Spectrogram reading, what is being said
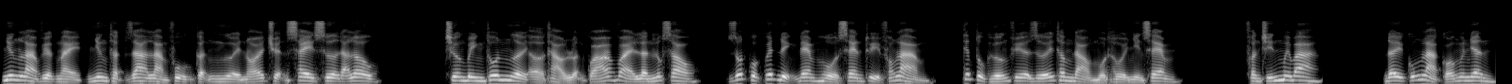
nhưng là việc này nhưng thật ra làm phụ cận người nói chuyện say xưa đã lâu. Trường Bình thôn người ở thảo luận quá vài lần lúc sau, rốt cuộc quyết định đem hồ sen thủy phóng làm, tiếp tục hướng phía dưới thâm đảo một hồi nhìn xem. Phần 93 Đây cũng là có nguyên nhân.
